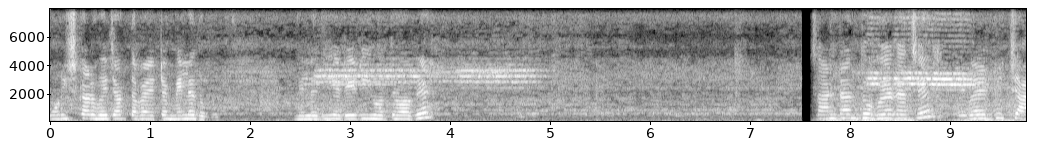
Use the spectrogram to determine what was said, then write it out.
পরিষ্কার হয়ে যাক, তারপরে এটা মেলে দেবো। মেলে দিয়ে রেডি হতে হবে। স্নান টান তো হয়ে গেছে। এবার একটু চা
